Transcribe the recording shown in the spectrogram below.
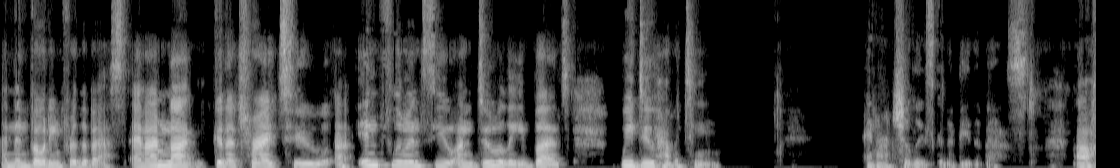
and then voting for the best. And I'm not going to try to uh, influence you unduly, but we do have a team. And our chili is going to be the best. Uh,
